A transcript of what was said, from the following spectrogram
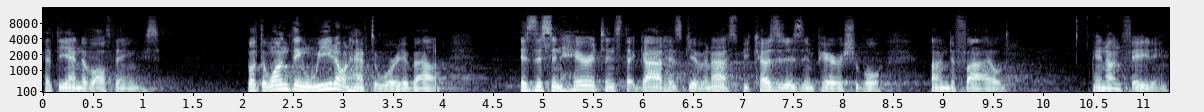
at the end of all things. But the one thing we don't have to worry about is this inheritance that God has given us because it is imperishable, undefiled, and unfading.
